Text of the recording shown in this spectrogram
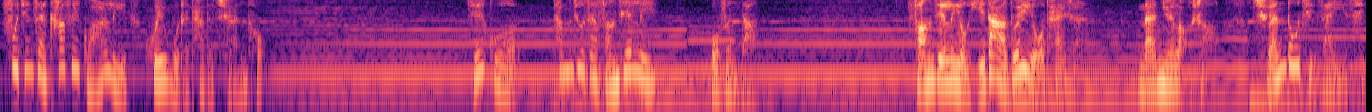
父亲在咖啡馆里挥舞着他的拳头。结果他们就在房间里，我问道：“房间里有一大堆犹太人，男女老少全都挤在一起。”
